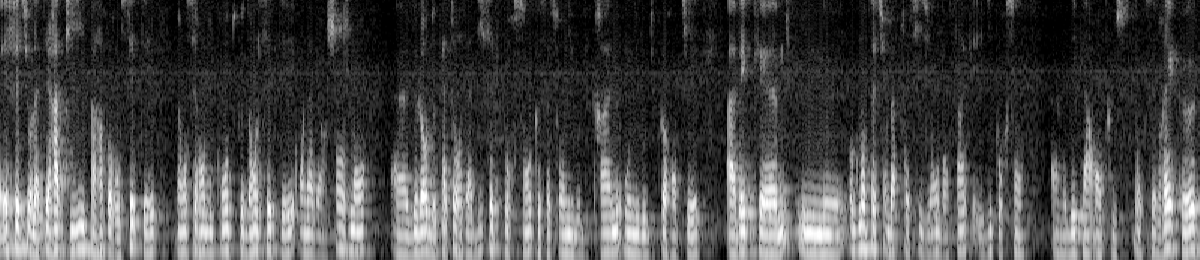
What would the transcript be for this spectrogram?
effet sur la thérapie par rapport au CT, et on s'est rendu compte que dans le CT, on avait un changement euh, de l'ordre de 14 à 17 que ce soit au niveau du crâne ou au niveau du corps entier, avec euh, une augmentation de la précision dans 5 et 10 euh, des cas en plus. Donc c'est vrai que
